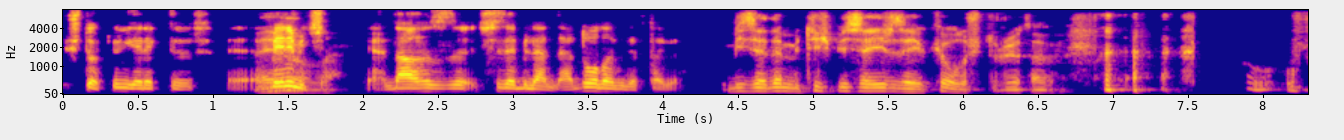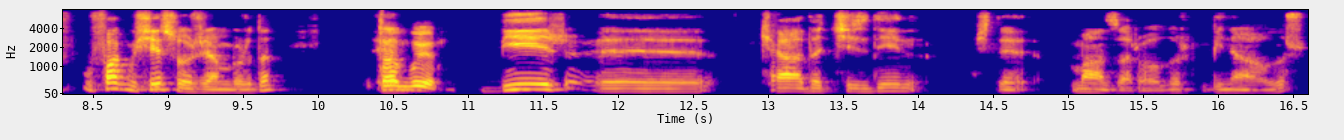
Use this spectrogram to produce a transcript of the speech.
3-4 gün gerektirir. E, benim Eyvallah. için. Yani daha hızlı çizebilenler de olabilir tabii. Bize de müthiş bir seyir zevki oluşturuyor tabii. Uf- Ufak bir şey soracağım burada. Tabii Ee, buyur. Bir e, kağıda çizdiğin işte manzara olur, bina olur.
